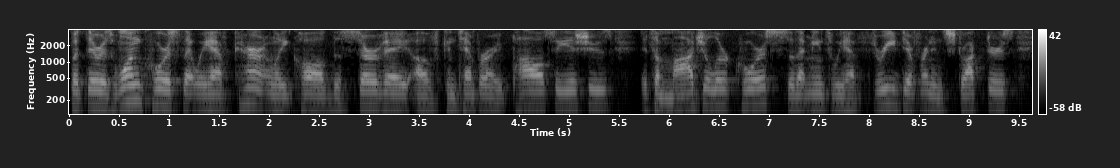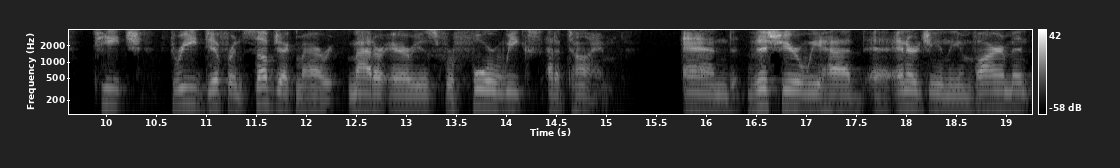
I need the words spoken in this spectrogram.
But there is one course that we have currently called the Survey of Contemporary Policy Issues. It's a modular course, so that means we have three different instructors teach three different subject matter areas for four weeks at a time. And this year we had uh, energy and the environment,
